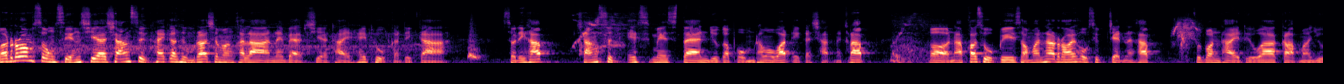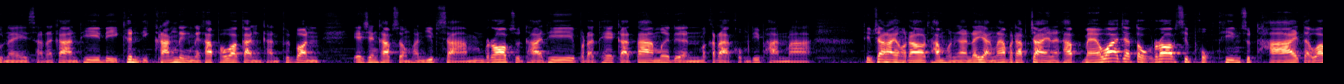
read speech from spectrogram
มาร่วมส่งเสียงเชียร์ช้างศึกให้กระหึ่มราชมังคลาในแบบเชียร์ไทยให้ถูกกติกา สวัสดีครับ ช้างศึก X Men Stand อยู่กับผมธรรมวัฒน์เอกชัดนะครับ ก็นับเข้าสู่ปี 2567 นะครับ ฟุตบอลไทยถือว่ากลับมาอยู่ในสถานการณ์ที่ดีขึ้นอีกครั้งหนึ่งนะครับ เพราะว่าการแข่งขันฟุตบอลเอเชียนคัพ 2023 รอบสุดท้ายที่ประเทศกาตาร์เมื่อเดือนมกราคมที่ผ่านมาทีมชาติไทยของเราทำผลงานได้อย่างน่าประทับใจนะครับ แม้ว่าจะตกรอบ 16 ทีมสุดท้าย แต่ว่า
